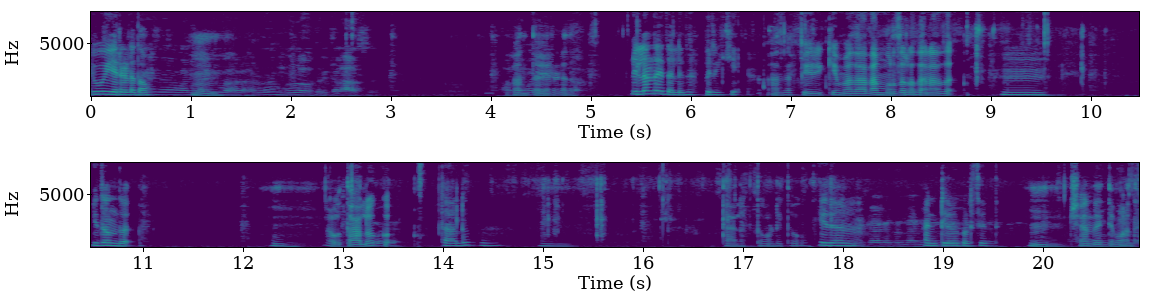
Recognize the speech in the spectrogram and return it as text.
ಇವು ಎರಡು ಅದಾವ. ಹ್ಞೂ ಅಂತ ಎರಡು ಅದ ಇಲ್ಲೊಂದೈತಲ್ಲ ಇದು ಪಿರಿಕಿ? ಅದ ಪಿರಿಕಿ ಮದ ಅದ ಮುರಿದ್ರದನ ಅದು. ಹ್ಞೂ ಇದೊಂದು. ಹ್ಞೂ ಅವು ತಾಲೂಕು. ತಾಲೂಕು? ಹ್ಞೂ ತಾಲೂಕು ತೊಗೊಂಡಿದ್ದವು. ಇದು ಅಂಟಿ ಕೊಡ್ಸೈತಿ. ಹ್ಞೂ ಚಂದ ಐತೆ ಮಾತ್ರ.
